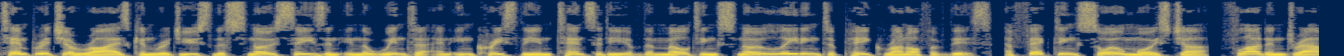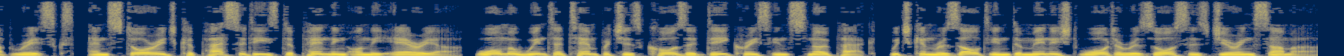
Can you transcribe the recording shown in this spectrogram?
Temperature rise can reduce the snow season in the winter and increase the intensity of the melting snow leading to peak runoff of this, affecting soil moisture, flood and drought risks, and storage capacities depending on the area. Warmer winter temperatures cause a decrease in snowpack, which can result in diminished water resources during summer.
